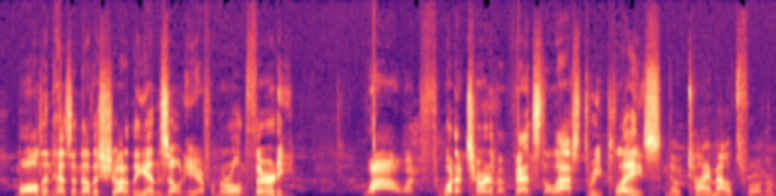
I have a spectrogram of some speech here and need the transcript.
Malden has another shot at the end zone here from their own 30. Wow, what a turn of events the last three plays. No timeouts for them.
